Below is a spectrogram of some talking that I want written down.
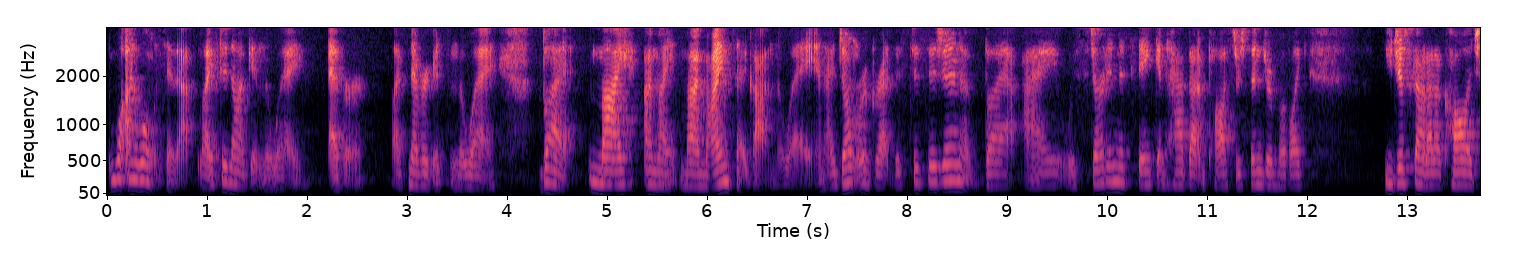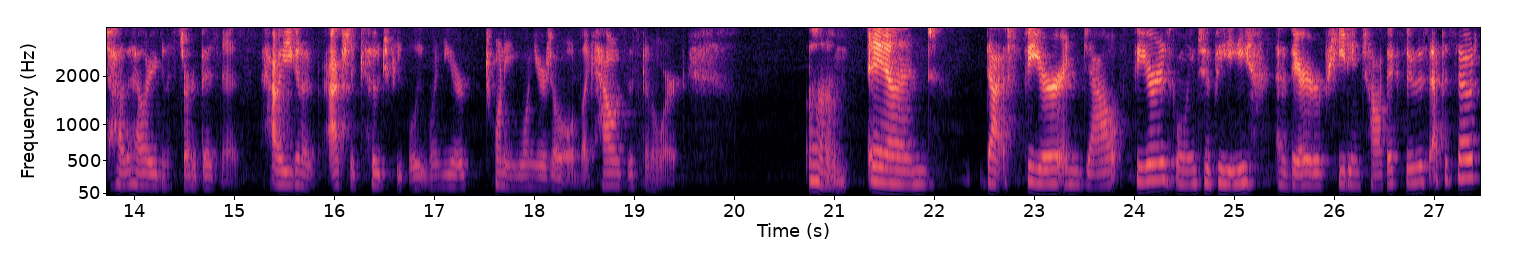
well, I won't say that. Life did not get in the way ever. Life never gets in the way. But my I my my mindset got in the way and I don't regret this decision, but I was starting to think and have that imposter syndrome of like you just got out of college. How the hell are you going to start a business? How are you going to actually coach people when you're 21 years old? Like, how is this going to work? Um, and that fear and doubt, fear is going to be a very repeating topic through this episode.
